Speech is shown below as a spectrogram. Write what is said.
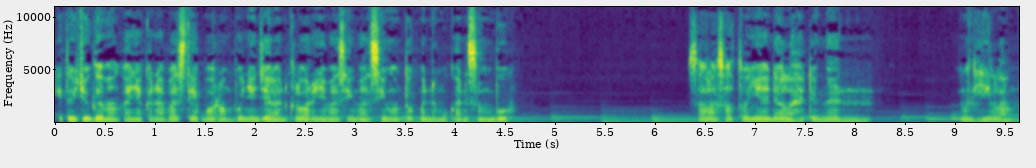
Itu juga makanya kenapa setiap orang punya jalan keluarnya masing-masing untuk menemukan sembuh. Salah satunya adalah dengan menghilang.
